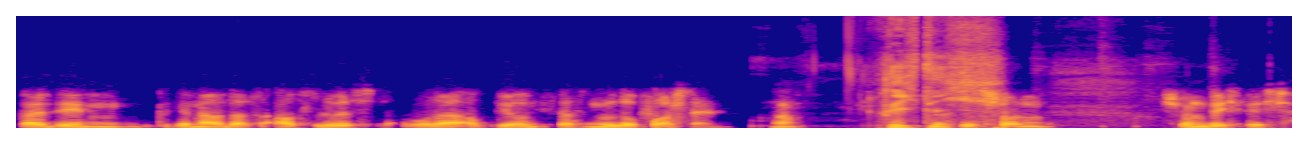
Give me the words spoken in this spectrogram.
bei denen genau das auslöst oder ob wir uns das nur so vorstellen. Ne? Das ist richtig. schon, schon wichtig.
